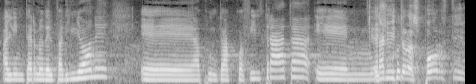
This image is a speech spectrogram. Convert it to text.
all'interno del padiglione, eh, appunto acqua filtrata e, mm, E sui racco- trasporti?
